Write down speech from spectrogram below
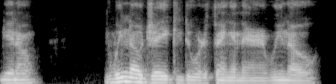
You know, we know Jade can do her thing in there, and we know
